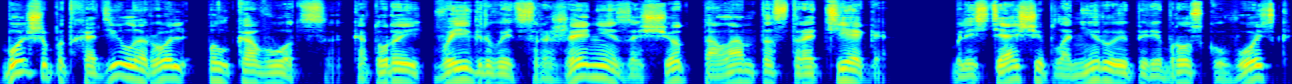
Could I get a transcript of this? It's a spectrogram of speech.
больше подходила роль полководца, который выигрывает сражение за счет таланта стратега, блестяще планируя переброску войск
